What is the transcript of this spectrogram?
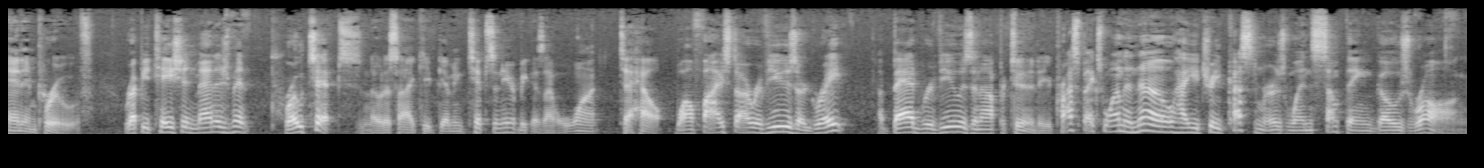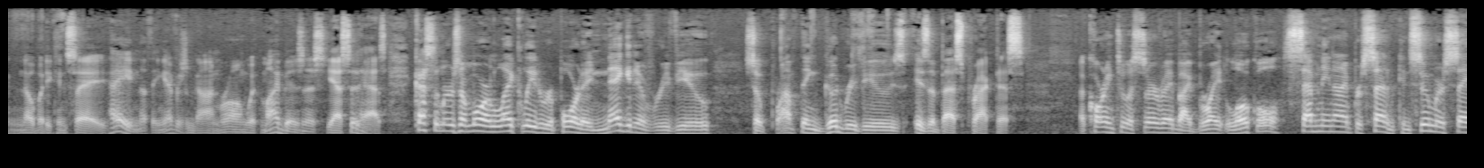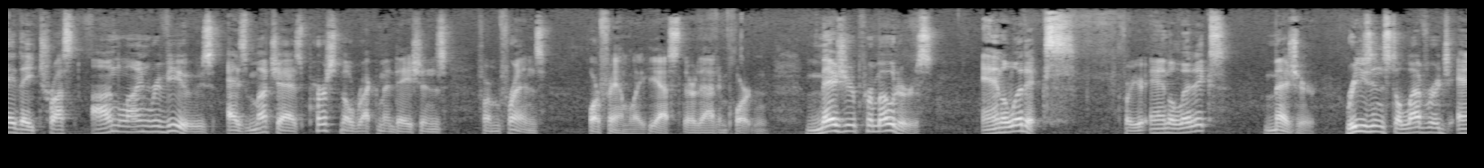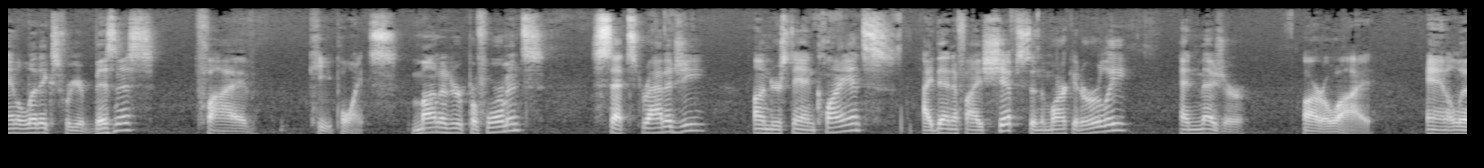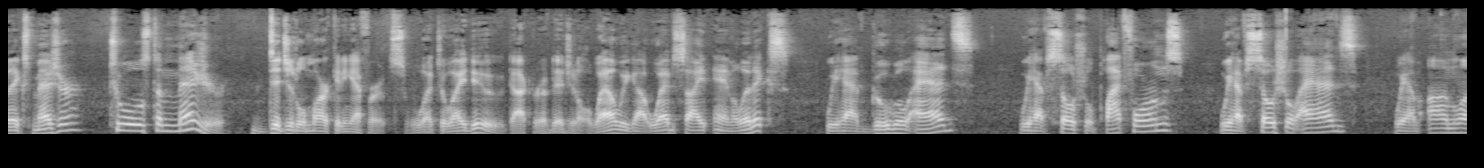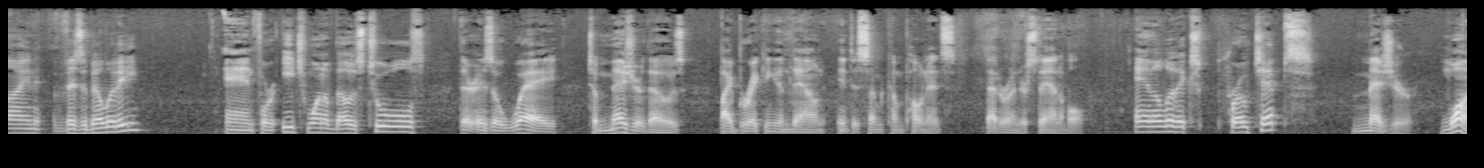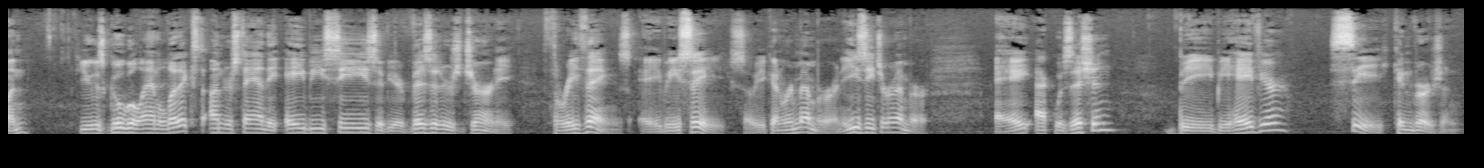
and improve. Reputation management pro tips. Notice I keep giving tips in here because I want to help. While five star reviews are great, a bad review is an opportunity. Prospects want to know how you treat customers when something goes wrong. Nobody can say, hey, nothing ever's gone wrong with my business. Yes, it has. Customers are more likely to report a negative review so prompting good reviews is a best practice. According to a survey by BrightLocal, 79% of consumers say they trust online reviews as much as personal recommendations from friends or family. Yes, they're that important. Measure promoters, analytics. For your analytics, measure. Reasons to leverage analytics for your business, five key points. Monitor performance, set strategy, understand clients, identify shifts in the market early, and measure ROI. Analytics measure tools to measure digital marketing efforts. What do I do, Doctor of Digital? Well, we got website analytics, we have Google Ads, we have social platforms, we have social ads, we have online visibility, and for each one of those tools, there is a way to measure those by breaking them down into some components that are understandable. Analytics pro tips measure. One, use Google Analytics to understand the ABCs of your visitor's journey. Three things ABC, so you can remember and easy to remember A, acquisition, B, behavior, C, conversion.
